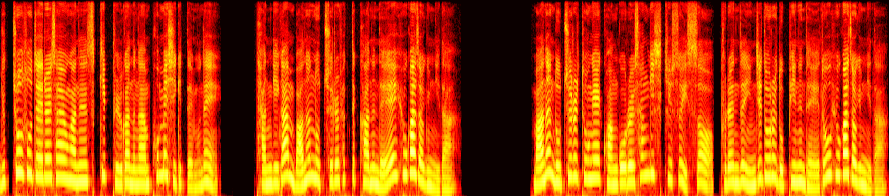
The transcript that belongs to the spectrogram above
6초 소재를 사용하는 스킵 불가능한 포맷이기 때문에 단기간 많은 노출을 획득하는 데에 효과적입니다. 많은 노출을 통해 광고를 상기시킬 수 있어 브랜드 인지도를 높이는 데에도 효과적입니다.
